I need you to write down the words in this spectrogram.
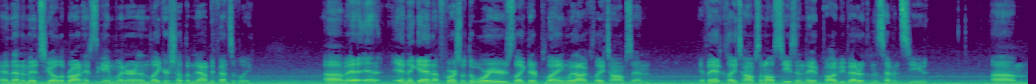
and then a minute ago, LeBron hits the game winner, and then the Lakers shut them down defensively. Um, and, and, and, again, of course, with the Warriors, like they're playing without Klay Thompson. If they had Klay Thompson all season, they would probably be better than the seventh seed. Um,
